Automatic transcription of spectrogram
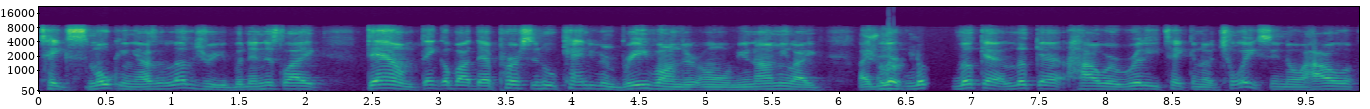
take smoking as a luxury. But then it's like, damn, think about that person who can't even breathe on their own. You know what I mean? Like, like sure. look, look, look at look at how we're really taking a choice. You know how.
